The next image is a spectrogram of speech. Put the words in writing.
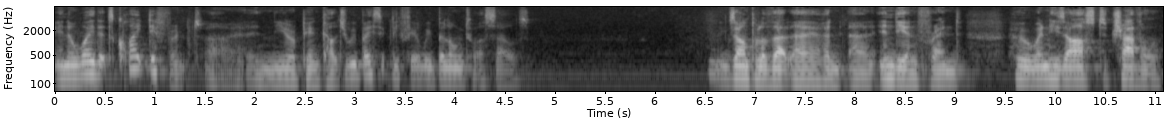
in a way that's quite different uh, in European culture. We basically feel we belong to ourselves. An example of that, I have an, an Indian friend who, when he's asked to travel,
